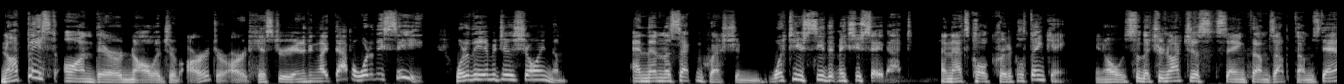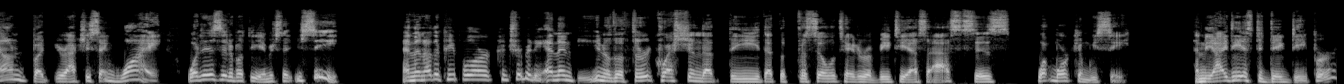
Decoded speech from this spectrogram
not based on their knowledge of art or art history or anything like that, but what do they see? What are the images showing them? And then the second question, what do you see that makes you say that? And that's called critical thinking, you know, so that you're not just saying thumbs up, thumbs down, but you're actually saying why? What is it about the image that you see? And then other people are contributing. And then, you know, the third question that the, that the facilitator of VTS asks is, what more can we see? And the idea is to dig deeper.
